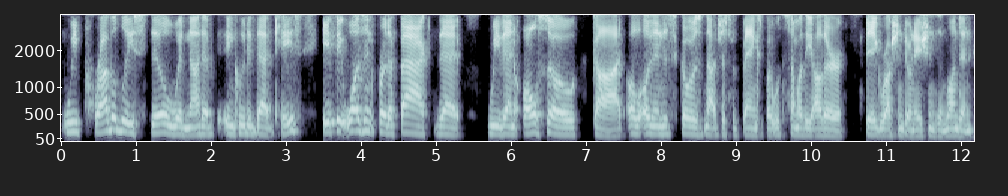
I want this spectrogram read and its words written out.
we probably still would not have included that case if it wasn't for the fact that we then also got, and this goes not just with Banks, but with some of the other big Russian donations in London,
